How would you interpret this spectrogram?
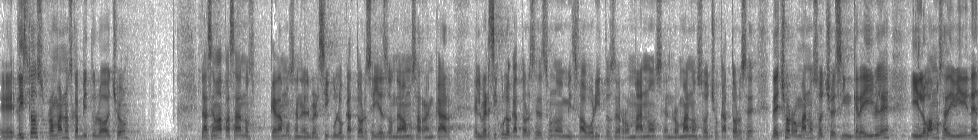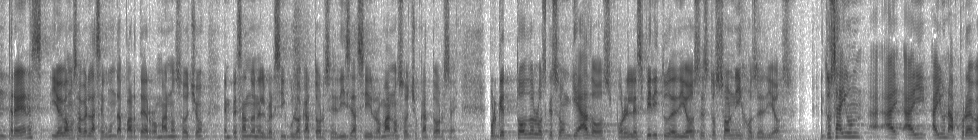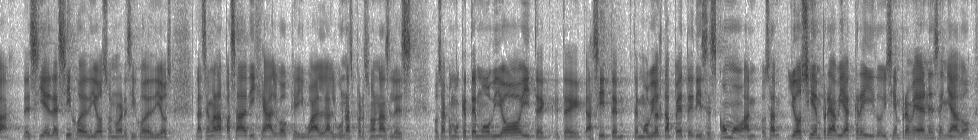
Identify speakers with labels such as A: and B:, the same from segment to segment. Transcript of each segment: A: Eh, ¿Listos? Romanos capítulo 8. La semana pasada nos quedamos en el versículo 14 y es donde vamos a arrancar. El versículo 14 es uno de mis favoritos de Romanos, en Romanos 8, 14. De hecho, Romanos 8 es increíble y lo vamos a dividir en tres y hoy vamos a ver la segunda parte de Romanos 8, empezando en el versículo 14. Dice así, Romanos 8, 14. Porque todos los que son guiados por el Espíritu de Dios, estos son hijos de Dios. Entonces hay, un, hay, hay, una prueba de si eres hijo de Dios o no eres hijo de Dios. La semana pasada dije algo que igual a algunas personas les, o sea, como que te movió y te, así te, te, movió el tapete y dices, ¿cómo? O sea, yo siempre había creído y siempre me habían enseñado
